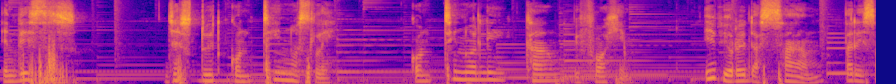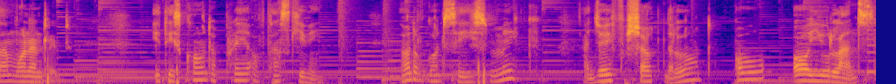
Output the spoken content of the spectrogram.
In this, just do it continuously. Continually come before Him. If you read a psalm, that is Psalm 100, it is called a prayer of thanksgiving. The word of God says, Make a joyful shout to the Lord all, all you lands.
